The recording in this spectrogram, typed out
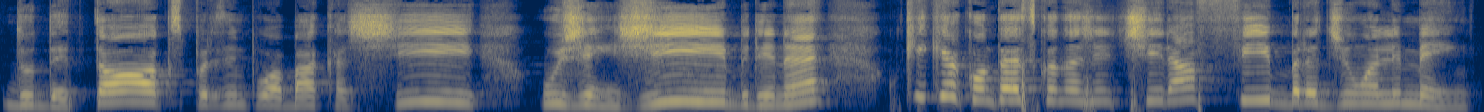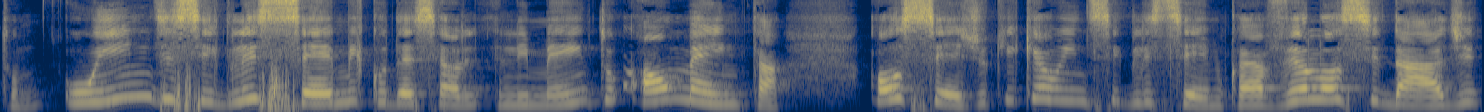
do detox, por exemplo, o abacaxi, o gengibre, né? O que, que acontece quando a gente tira a fibra de um alimento? O índice glicêmico desse alimento aumenta. Ou seja, o que é o índice glicêmico? É a velocidade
